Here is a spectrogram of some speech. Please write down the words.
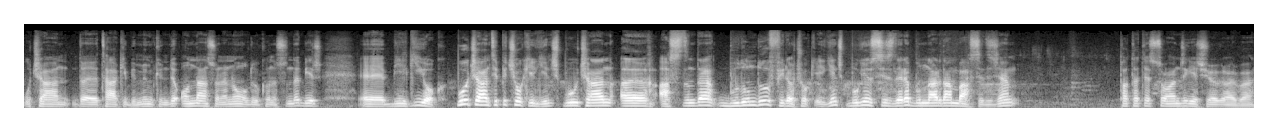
uçağın da takibi mümkündü. Ondan sonra ne olduğu konusunda bir e, bilgi yok. Bu uçağın tipi çok ilginç. Bu uçağın e, aslında bulunduğu filo çok ilginç. Bugün sizlere bunlardan bahsedeceğim. Patates soğancı geçiyor galiba.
